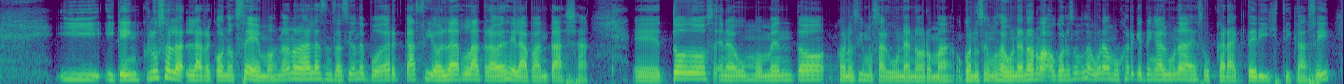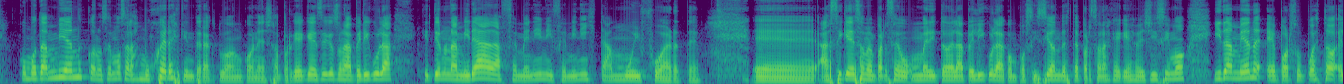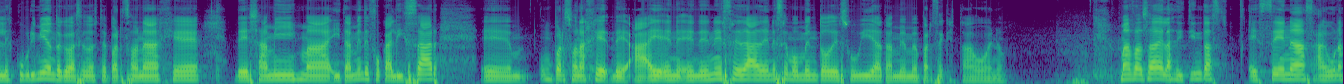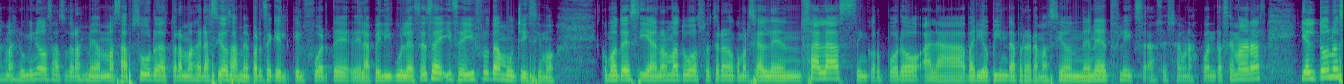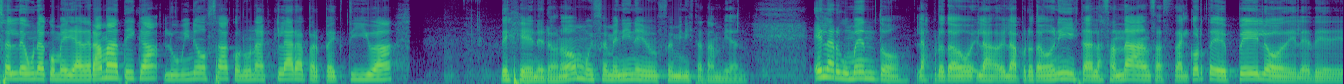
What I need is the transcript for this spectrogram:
Y, que incluso la, la, reconocemos, ¿no? Nos da la sensación de poder casi olerla a través de la pantalla. Eh, todos en algún momento conocimos alguna norma, o conocemos alguna norma, o conocemos alguna mujer que tenga alguna de sus características, ¿sí? Como también conocemos a las mujeres que interactúan con ella, porque hay que decir que es una película que tiene una mirada femenina y feminista muy fuerte. Eh, así que eso me parece un mérito de la película, la composición de este personaje que es bellísimo, y también, eh, por supuesto, el descubrimiento que va haciendo este personaje de ella misma, y también de focalizar eh, un personaje de, en, en- esa edad, en ese momento de su vida, también me parece que está bueno. Más allá de las distintas escenas, algunas más luminosas, otras más absurdas, otras más graciosas, me parece que el, que el fuerte de la película es ese y se disfruta muchísimo. Como te decía, Norma tuvo su estreno comercial en salas, se incorporó a la variopinta programación de Netflix hace ya unas cuantas semanas y el tono es el de una comedia dramática, luminosa, con una clara perspectiva de género, ¿no? Muy femenina y muy feminista también. El argumento, las la, protagonista, las andanzas, hasta el corte de pelo de-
